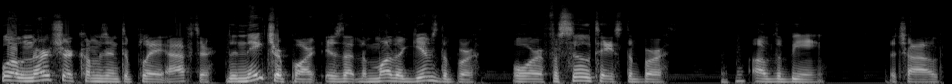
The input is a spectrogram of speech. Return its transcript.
Well, nurture comes into play after. The nature part is that the mother gives the birth or facilitates the birth Mhm. of the being, the child.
